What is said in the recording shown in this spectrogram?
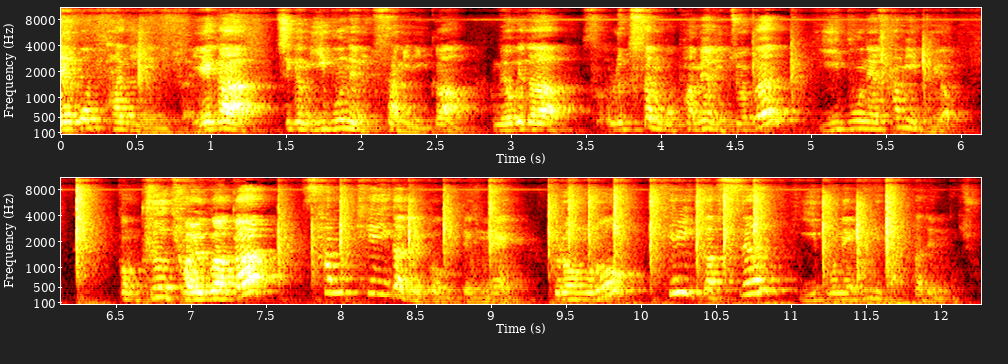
얘 곱하기 얘니까. 얘가 지금 2분의 루트 3이니까 그럼 여기다 루트 3 곱하면 이쪽은 2분의 3이고요. 그럼 그 결과가 3K가 될 거기 때문에 그러므로 K 값은 2분의 1이 낫다 되는 거죠.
